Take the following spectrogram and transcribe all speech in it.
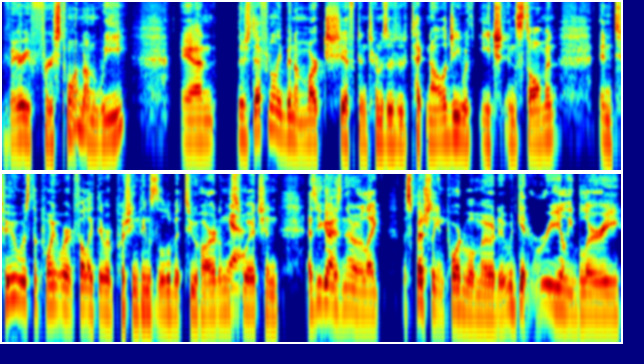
very first one on Wii. And there's definitely been a marked shift in terms of the technology with each installment. And two was the point where it felt like they were pushing things a little bit too hard on the yeah. Switch. And as you guys know, like especially in portable mode, it would get really blurry.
